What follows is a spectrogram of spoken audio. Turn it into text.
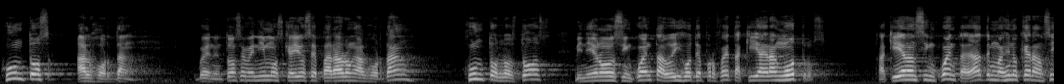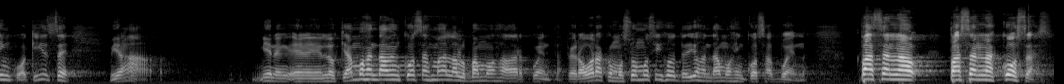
juntos al Jordán. Bueno, entonces venimos que ellos se pararon al Jordán, juntos los dos, vinieron los 50, los hijos de profeta, aquí eran otros, aquí eran 50, ya te imagino que eran cinco, aquí dice, mira, miren, en los que hemos andado en cosas malas los vamos a dar cuenta, pero ahora como somos hijos de Dios andamos en cosas buenas. Pasan, la, pasan las cosas,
